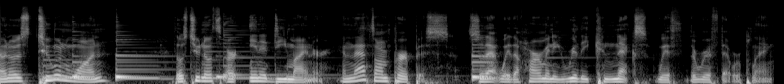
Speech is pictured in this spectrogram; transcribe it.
Now notice 2 and 1, those two notes are in a D minor, and that's on purpose. So that way the harmony really connects with the riff that we're playing.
